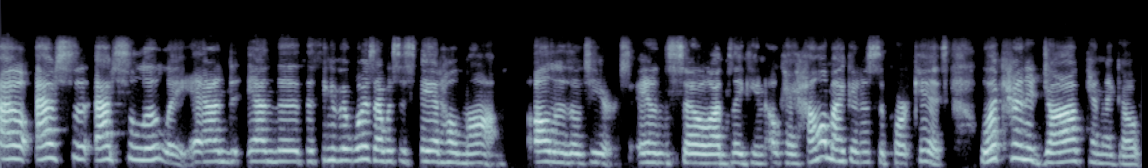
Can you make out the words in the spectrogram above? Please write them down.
Oh, absolutely, absolutely. And and the the thing of it was, I was a stay-at-home mom all of those years, and so I'm thinking, okay, how am I going to support kids? What kind of job can I go?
